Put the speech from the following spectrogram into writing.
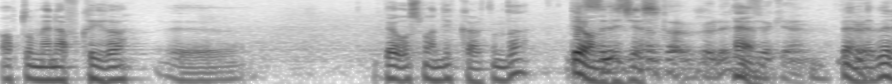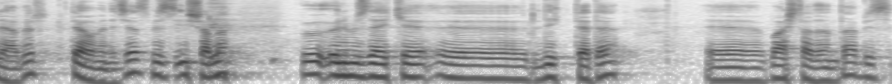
Abdülmenaf Kıyga e, ve Osman Dikkart'ın da devam Siz- edeceğiz. Tabii böyle Evet. gidecek yani. Benle Evet. beraber devam edeceğiz. Biz inşallah bu önümüzdeki e, ligde de e, başladığında biz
